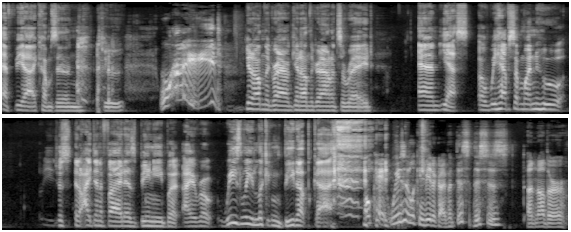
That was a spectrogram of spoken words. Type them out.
FBI comes in to right. get on the ground. Get on the ground. It's a raid, and yes, uh, we have someone who just identified as Beanie, but I wrote Weasley looking beat up guy. Okay, Weasley looking beat up guy, but this this is another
